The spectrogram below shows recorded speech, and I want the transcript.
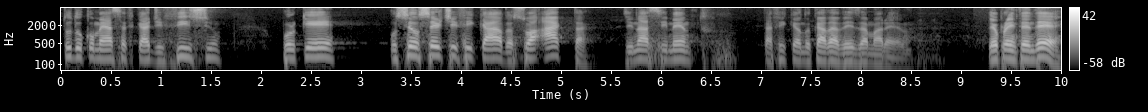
tudo começa a ficar difícil, porque o seu certificado, a sua acta de nascimento, está ficando cada vez amarelo. Deu para entender?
